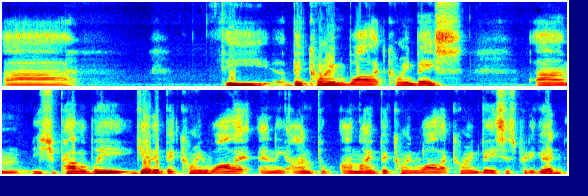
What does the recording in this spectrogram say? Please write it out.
uh, the Bitcoin wallet Coinbase. Um, you should probably get a Bitcoin wallet, and the on, online Bitcoin wallet Coinbase is pretty good.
